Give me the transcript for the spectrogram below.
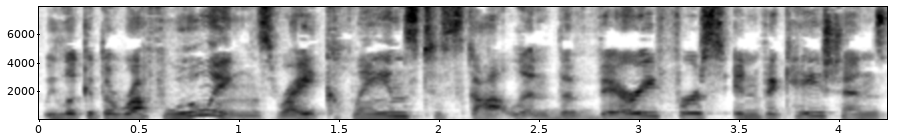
we look at the rough wooings, right? Claims to Scotland, the very first invocations,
